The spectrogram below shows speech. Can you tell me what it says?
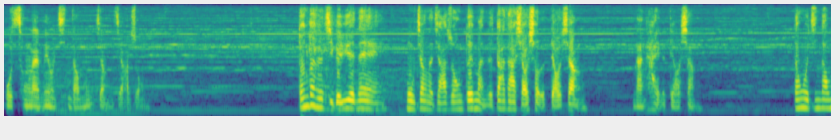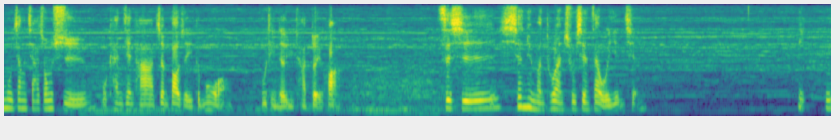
我从来没有进到木匠的家中。短短的几个月内，木匠的家中堆满着大大小小的雕像，南海的雕像。当我进到木匠家中时，我看见他正抱着一个木偶，不停的与他对话。此时，仙女们突然出现在我眼前。你、你、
